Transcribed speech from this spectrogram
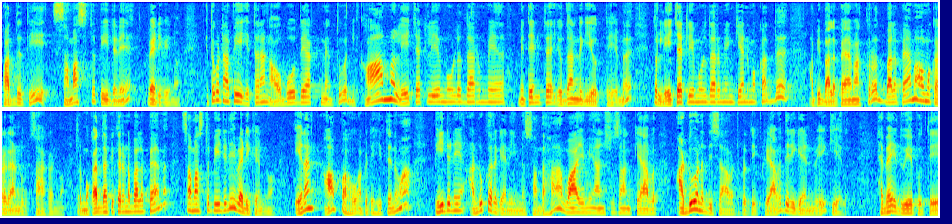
පද්ධතියේ සමස්ත පීඩනය වැඩි වෙනවා. එතකොට අපි ඒ තරම් අවබෝධයක් නැතුව නිකාම්ම ලේචට්ලිය මූල ධර්මය මෙතෙන්ට යොදන්න ගියොත් එහෙම එතකොට ලේචට්ලිය මූල ධර්මයෙන් කියන්නේ මොකද්ද? අපි බලපෑමක් කරොත් බලපෑම අවම කරගන්න උත්සාහ කරනවා. එතකොට මොකද්ද අපි කරන බලපෑම? සමස්ත පීඩනය වැඩි කරනවා. එහෙනම් ආපහු අපිට හිතෙනවා පීඩනය අඩු කර ගැනීම සඳහා වායුමය අංශු සංඛ්‍යාව අඩුවන දිශාවට ප්‍රතික්‍රියාව දිරිගැන්වෙයි කියලා. හැබැයි දුවේ පුතේ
